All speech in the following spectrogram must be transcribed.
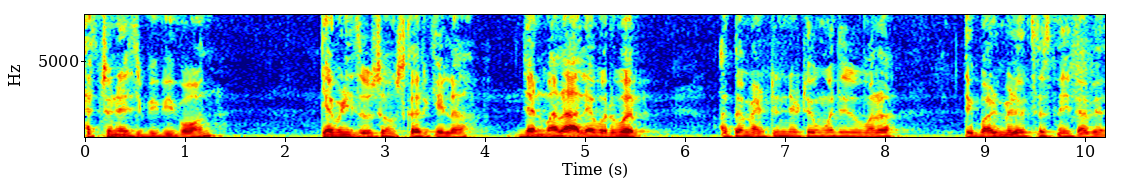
As soon as baby born त्यावेळी जो संस्कार केला जन्माला आल्याबरोबर आता मॅटर्निटीमध्ये तुम्हाला ते बाळ मिळतच नाही ताब्यात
